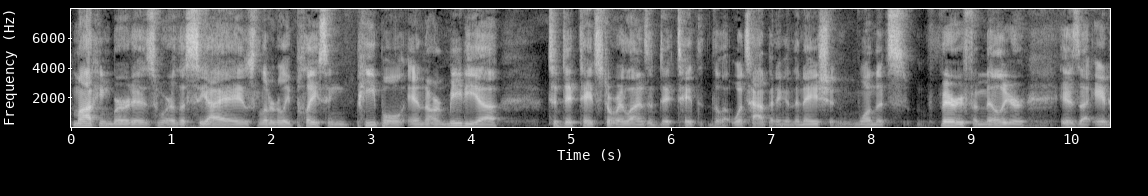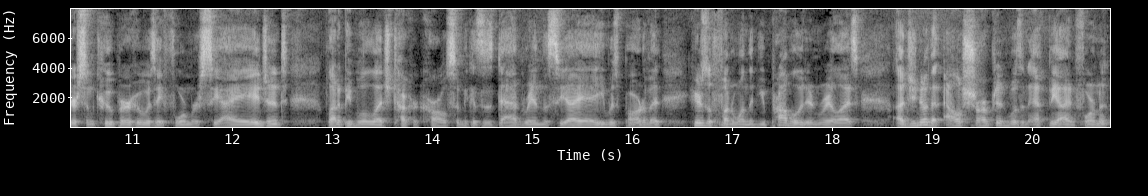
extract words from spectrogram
Mockingbird is where the CIA is literally placing people in our media to dictate storylines and dictate the, what's happening in the nation. One that's very familiar is uh, Anderson Cooper, who was a former CIA agent. A lot of people allege Tucker Carlson because his dad ran the CIA. He was part of it. Here's a fun one that you probably didn't realize. Uh, do you know that Al Sharpton was an FBI informant?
